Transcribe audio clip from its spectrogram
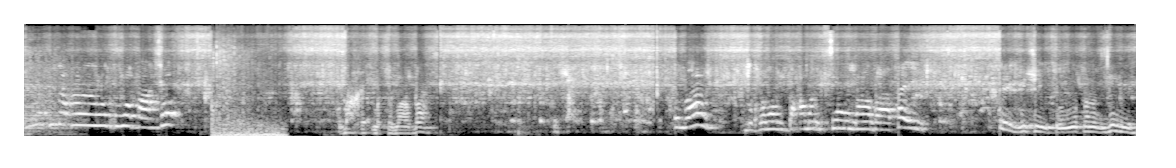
Ano kita ka naman pumapasok? Bakit masama ba? Diba? Baka mag baka magsing yung mga bata eh. Eh, gising ko yung dun eh.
